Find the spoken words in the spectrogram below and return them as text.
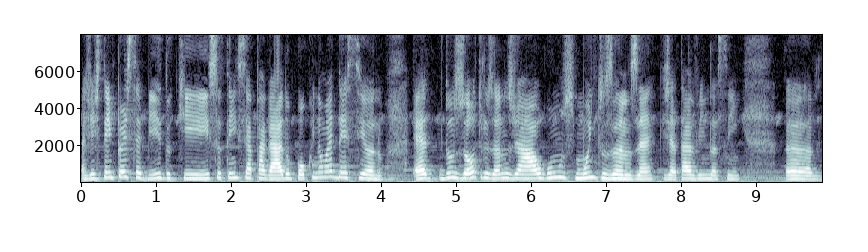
A gente tem percebido que isso tem se apagado um pouco e não é desse ano, é dos outros anos, já há alguns, muitos anos, né? Que já tá vindo assim. Uh,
